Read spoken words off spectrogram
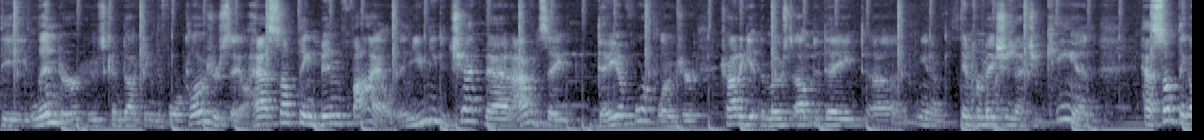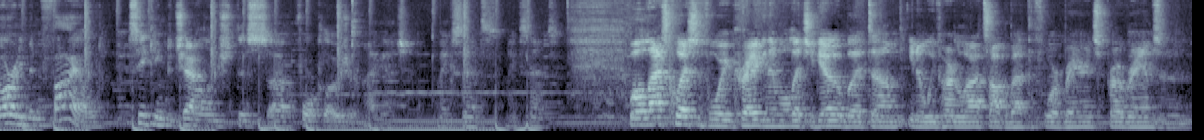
the lender who's conducting the foreclosure sale. Has something been filed? And you need to check that. I would say day of foreclosure. Try to get the most up-to-date, uh, you know, information that you can. Has something already been filed seeking to challenge this uh, foreclosure? I got you. Makes sense. Makes sense. Well, last question for you, Craig, and then we'll let you go. But um, you know, we've heard a lot of talk about the forbearance programs and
